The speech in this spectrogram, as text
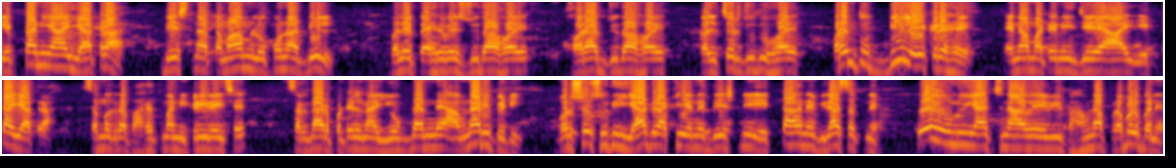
એકતાની આ યાત્રા દેશના તમામ લોકોના દિલ ભલે પહેરવેશ જુદા હોય, ખોરાક જુદા હોય, કલ્ચર જુદું હોય, પરંતુ દિલ એક રહે એના માટેની જે આ એકતા યાત્રા સમગ્ર ભારતમાં નીકળી રહી છે. સરદાર પટેલના યોગદાનને આવનારી પેઢી વર્ષો સુધી યાદ રાખી અને દેશની એકતા અને વિરાસતને કોઈ ઊનું યાચ ના આવે એવી ભાવના પ્રબળ બને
